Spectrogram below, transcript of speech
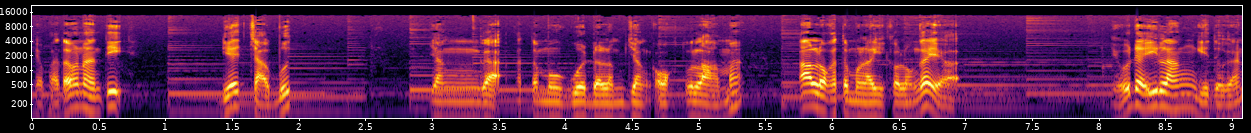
Siapa tahu nanti dia cabut yang nggak ketemu gue dalam jangka waktu lama. Kalau ketemu lagi kalau nggak ya ya udah hilang gitu kan.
